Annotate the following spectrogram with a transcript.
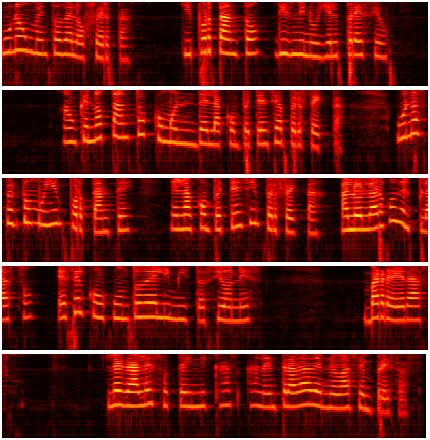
un aumento de la oferta y por tanto disminuye el precio, aunque no tanto como en la competencia perfecta. Un aspecto muy importante en la competencia imperfecta a lo largo del plazo es el conjunto de limitaciones, barreras legales o técnicas a la entrada de nuevas empresas.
